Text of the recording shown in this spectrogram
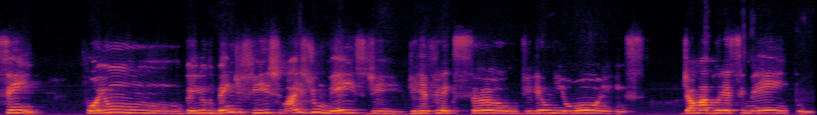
Sim, foi um, um, período bem difícil, mais de um mês de, de reflexão, de reuniões, de amadurecimento,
